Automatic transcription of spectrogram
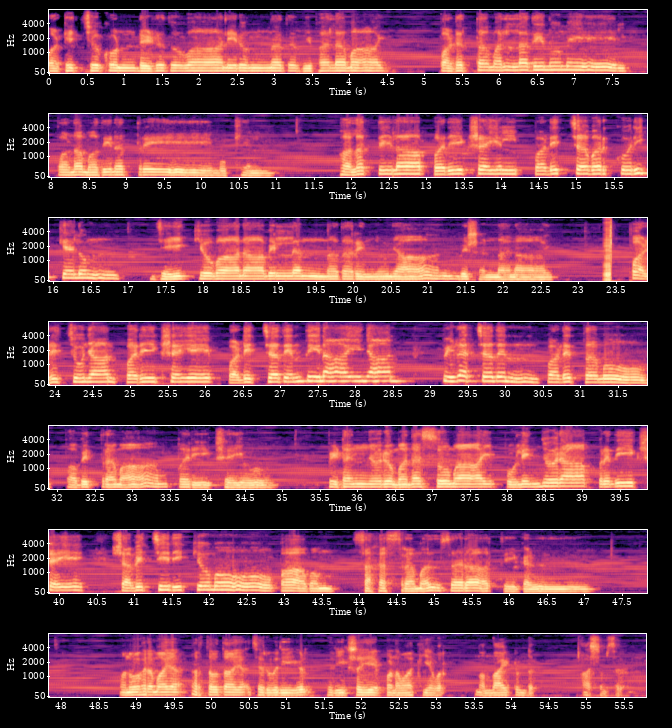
പഠിച്ചുകൊണ്ടെഴുതുവാനിരുന്നത് വിഫലമായി. പഠിത്തമല്ലതിനുമേൽ പണമതിനത്രേ മുഖ്യം. ഫലത്തിലാ പരീക്ഷയിൽ പഠിച്ചവർക്കൊരിക്കലും ജയിക്കുവാനാവില്ലെന്നതറിഞ്ഞു ഞാൻ വിഷണ്ണനായി. പഴിച്ചു ഞാൻ പരീക്ഷയെ പഠിച്ചതെന്തിനായി ഞാൻ പിഴച്ചതെൻ പഠിത്തമോ പവിത്രമാം പരീക്ഷയോ? പിടഞ്ഞൊരു മനസ്സുമായി പൊലിഞ്ഞൊരാ പ്രതീക്ഷയെ ശപിച്ചിരിക്കുമോ പാവം സഹസ്രമത്സരാർത്ഥികൾ? മനോഹരമായ അർത്ഥവത്തായ ചെറുവരികൾ പരീക്ഷയെ പണമാക്കിയവർ നന്നായിട്ടുണ്ട്. ആശംസകൾ.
